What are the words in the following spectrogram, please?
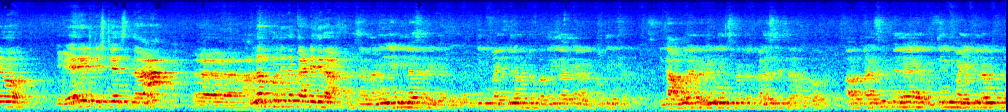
ನೀವು. ನೀವು ಏರಿಯಲ್ ಡಿಸ್ಟೆನ್ಸ್ನ ಅಲ್ಲಂಪುರದಿಂದ ತಾಂಡಿದ್ದೀರಾ ಸರ್ ನನಗೇನಿಲ್ಲ ಸರ್ ಈಗ. ವಿತಿನ್ ಫೈವ್ ಕಿಲೋಮೀಟರ್ ಬರಲಿಲ್ಲ ಅಂದರೆ ನಾನು ಕೊಡ್ತೀನಿ ಸರ್. ಈಗ ಅವರ ರೆವಿನ್ಯೂ ಇನ್ಸ್ಪೆಕ್ಟರ್ ಕಳಿಸ್ತೀನಿ ಸರ್ ಅವರು. ಅವ್ರು ಕಳಿಸಿದ ಮೇಲೆ ವಿತಿನ್ ಫೈವ್ ಕಿಲೋಮೀಟರ್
